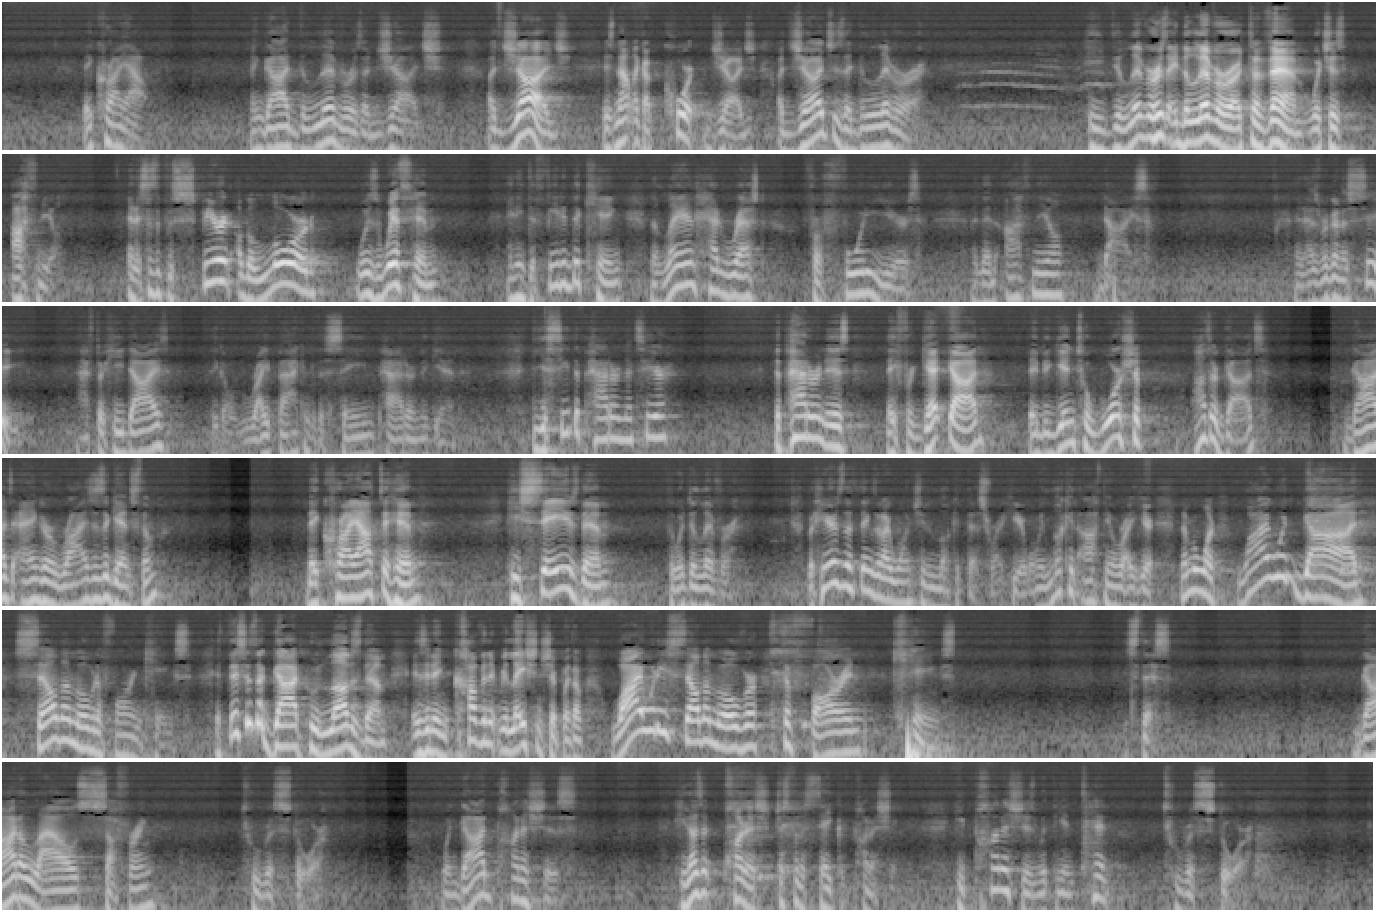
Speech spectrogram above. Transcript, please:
They cry out. And God delivers a judge. A judge is not like a court judge. A judge is a deliverer. He delivers a deliverer to them, which is Othniel. And it says that the Spirit of the Lord was with him, and he defeated the king. The land had rest for 40 years, and then Othniel dies. And as we're going to see, after he dies, they go right back into the same pattern again. Do you see the pattern that's here? The pattern is they forget God, they begin to worship other gods. God's anger rises against them. They cry out to him. He saves them through a deliverer. But here's the things that I want you to look at this right here. When we look at Othniel right here, number one, why would God sell them over to foreign kings? If this is a God who loves them, is it in covenant relationship with them, why would he sell them over to foreign kings? It's this God allows suffering to restore. When God punishes, he doesn't punish just for the sake of punishing. He punishes with the intent to restore.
